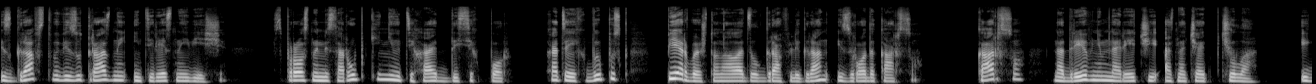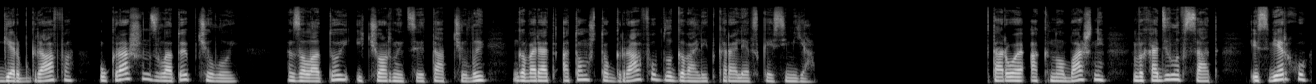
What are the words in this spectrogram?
из графства везут разные интересные вещи, Спрос на мясорубки не утихает до сих пор, хотя их выпуск — первое, что наладил граф Легран из рода Карсо. Карсо на древнем наречии означает «пчела», и герб графа украшен золотой пчелой. Золотой и черный цвета пчелы говорят о том, что графу благоволит королевская семья. Второе окно башни выходило в сад, и сверху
